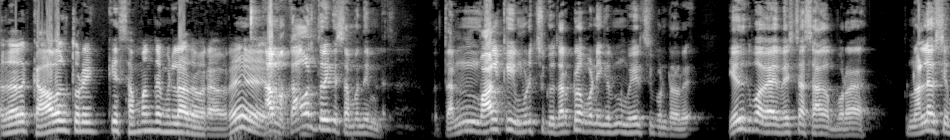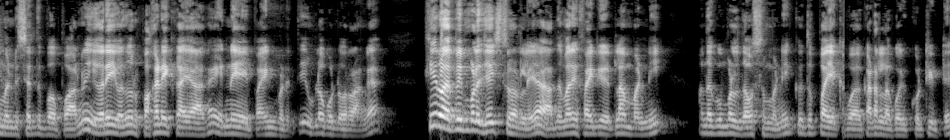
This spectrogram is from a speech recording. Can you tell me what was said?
அதாவது- காவல்துறைக்கு சம்பந்தம் இல்லாதவர் அவரு. ஆமாம் காவல்துறைக்கு சம்மந்தம் இல்லை. தன் வாழ்க்கையை முடிச்சு தற்கொலை பண்ணிக்கணும்னு முயற்சி பண்ணுறாரு எதுக்குப்பா வே வேஸ்ட்டாக சாக ஒரு நல்ல விஷயம் பண்ணி செத்து போப்பான்னு இவரை வந்து ஒரு பகடைக்காயாக எண்ணெயை பயன்படுத்தி உள்ளே கொண்டு வர்றாங்க. ஹீரோ எப்பயும் போல ஜெயிச்சுட்டு வரலையா அந்த மாதிரி ஃபைட் எல்லாம் பண்ணி அந்த கும்பல் தவசம் பண்ணி துப்பாயை கடலில் போய் கொட்டிட்டு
